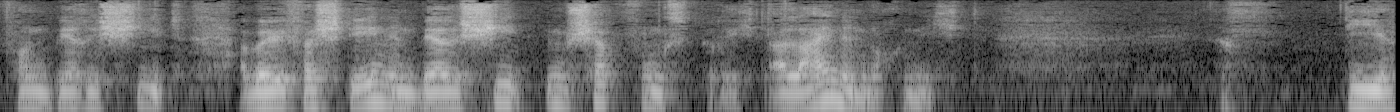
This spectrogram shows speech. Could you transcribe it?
von Bereshit, aber wir verstehen in Bereshit im Schöpfungsbericht alleine noch nicht die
